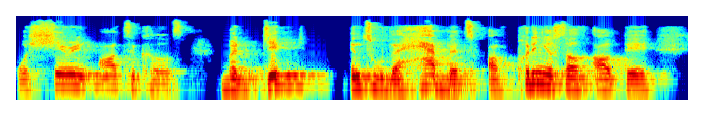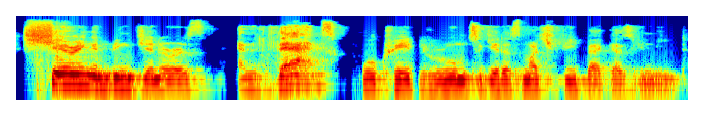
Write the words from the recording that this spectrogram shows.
or sharing articles, but get into the habit of putting yourself out there, sharing and being generous And that will create room to get as much feedback as you need.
